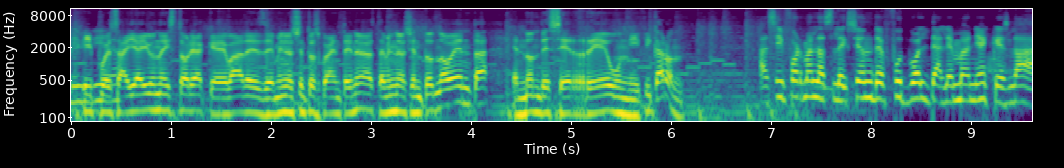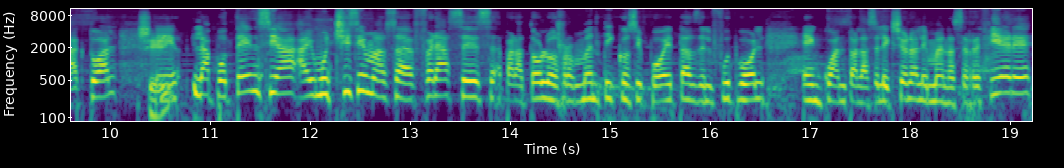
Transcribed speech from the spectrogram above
y pues ahí hay una historia que va desde 1949 hasta 1990 en donde se reunificaron. Así forman la selección de fútbol de Alemania, que es la actual. Sí. Eh, la potencia, hay muchísimas eh, frases para todos los románticos y poetas del fútbol en cuanto a la selección alemana se refiere.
